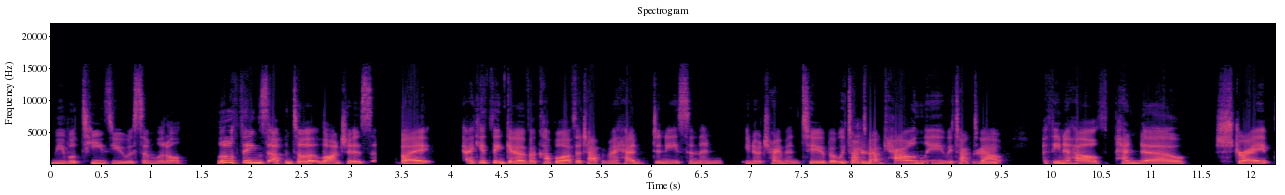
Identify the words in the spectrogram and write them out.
we will tease you with some little little things up until it launches. But I could think of a couple off the top of my head, Denise, and then you know chime in too. But we talked sure. about Calendly, we talked right. about Athena Health, Pendo, Stripe.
